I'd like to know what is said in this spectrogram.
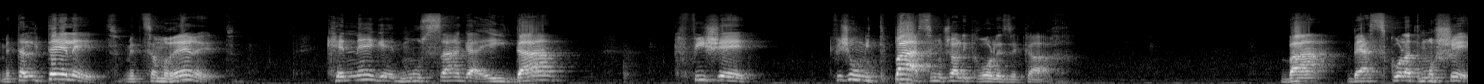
מטלטלת, מצמררת, כנגד מושג העידה כפי, ש... כפי שהוא נתפס, אם אפשר לקרוא לזה כך, באסכולת משה.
